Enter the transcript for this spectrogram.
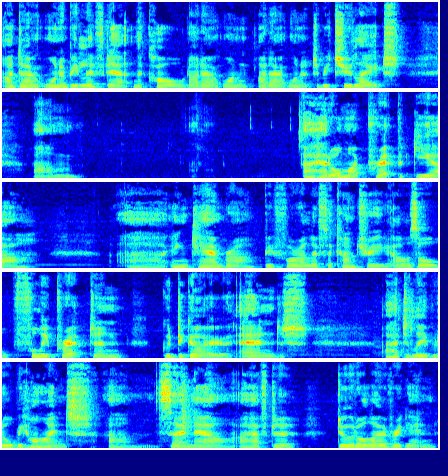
I don't want to be left out in the cold. I don't want I don't want it to be too late. Um, I had all my prep gear uh, in Canberra before I left the country. I was all fully prepped and good to go, and I had to leave it all behind. Um, so now I have to do it all over again.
